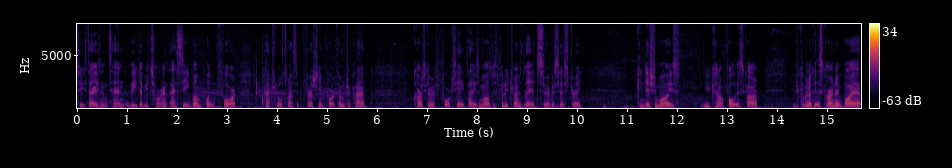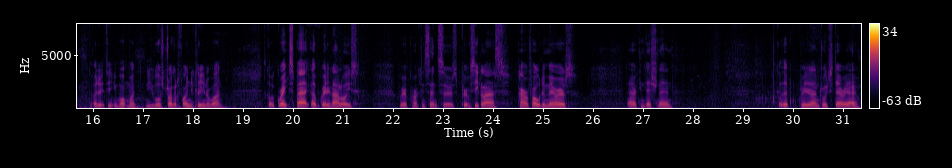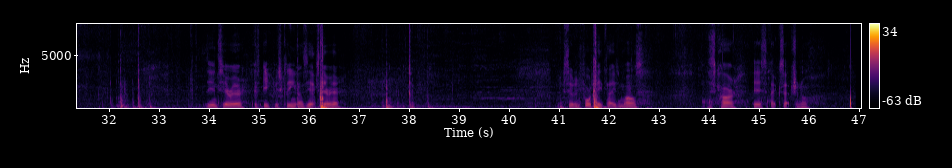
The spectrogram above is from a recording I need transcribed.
2010 VW Touran SE 1.4 petrol automatic, freshly imported from Japan. Car's covered 48,000 miles with fully translated service history. Condition wise, you cannot fault this car. If you come and look at this car and don't buy it, I don't think you want one. You will struggle to find a cleaner one. It's got a great spec, upgraded alloys, rear parking sensors, privacy glass, power folding mirrors, air conditioning, got the upgraded Android stereo. The interior is equally as clean as the exterior. Said, 48,000 miles. This car is exceptional.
